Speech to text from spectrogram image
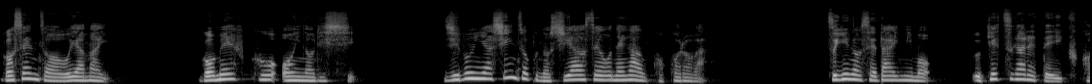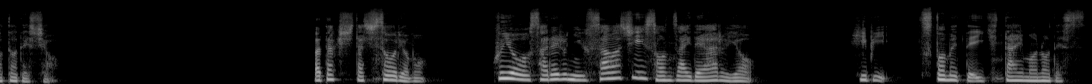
ご先祖を敬い、ご冥福をお祈りし、自分や親族の幸せを願う心は、次の世代にも受け継がれていくことでしょう。私たち僧侶も、供養されるにふさわしい存在であるよう、日々努めていきたいものです。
